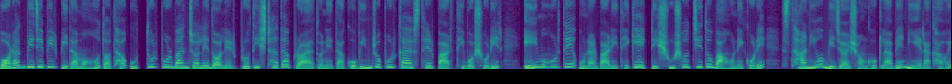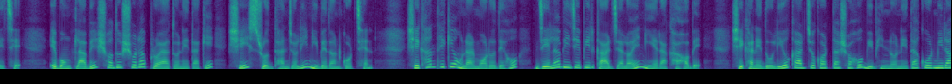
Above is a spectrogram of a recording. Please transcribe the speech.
বরাক বিজেপির পিতামহ তথা উত্তর পূর্বাঞ্চলে দলের প্রতিষ্ঠাতা প্রয়াত নেতা কবীন্দ্রপুর কায়স্থের পার্থিব শরীর এই মুহূর্তে ওনার বাড়ি থেকে একটি সুসজ্জিত বাহনে করে স্থানীয় বিজয় সংঘ ক্লাবে নিয়ে রাখা হয়েছে এবং ক্লাবের সদস্যরা প্রয়াত নেতাকে শেষ শ্রদ্ধাঞ্জলি নিবেদন করছেন। সেখান থেকে ওনার মরদেহ জেলা বিজেপির কার্যালয়ে নিয়ে রাখা হবে। সেখানে দলীয় কার্যকর্তা সহ বিভিন্ন নেতাকর্মীরা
